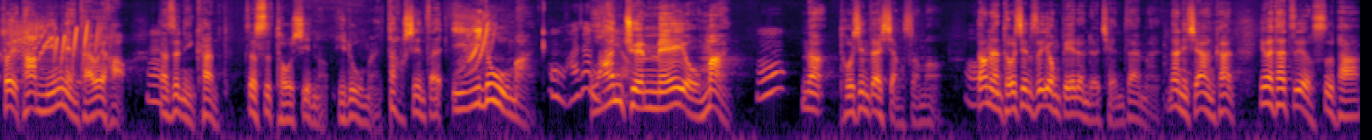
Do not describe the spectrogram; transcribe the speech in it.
所以它明年才会好。嗯但是你看，这是投信哦，一路买到现在一路买，完全没有卖。嗯，那投信在想什么？当然，投信是用别人的钱在买。那你想想看，因为它只有四趴，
